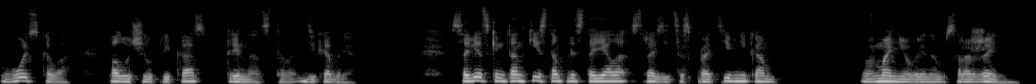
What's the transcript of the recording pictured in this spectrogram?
Вольского получил приказ 13 декабря советским танкистам предстояло сразиться с противником в маневренном сражении.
